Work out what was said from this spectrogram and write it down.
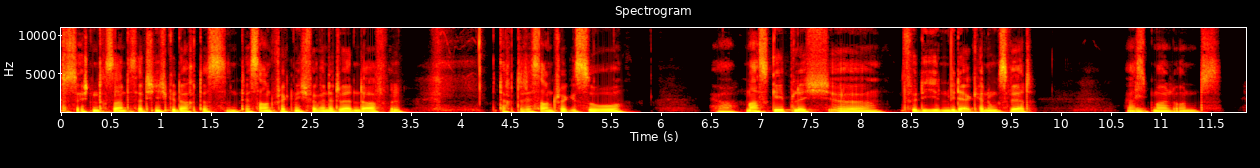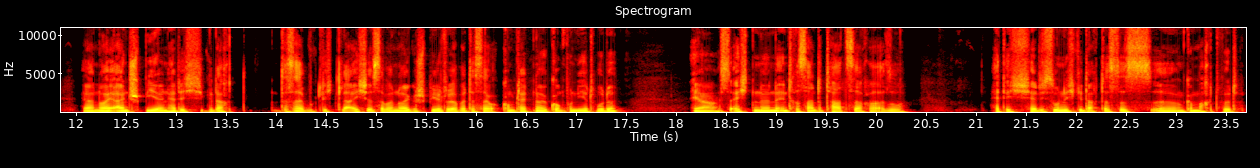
Das ist echt interessant. Das hätte ich nicht gedacht, dass der Soundtrack nicht verwendet werden darf, weil ich dachte, der Soundtrack ist so ja, maßgeblich äh, für den Wiedererkennungswert. Erstmal. Und ja, neu einspielen hätte ich gedacht, dass er wirklich gleich ist, aber neu gespielt wurde, aber dass er komplett neu komponiert wurde. Ja. Ist echt eine, eine interessante Tatsache. Also hätte ich, hätte ich so nicht gedacht, dass das äh, gemacht wird.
